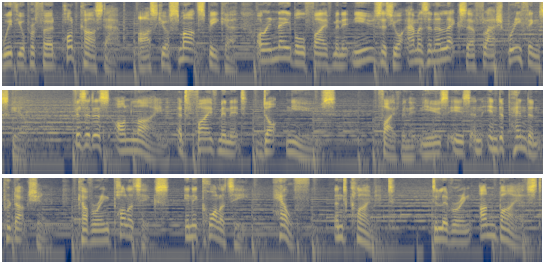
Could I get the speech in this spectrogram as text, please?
with your preferred podcast app. Ask your smart speaker or enable 5 Minute News as your Amazon Alexa flash briefing skill. Visit us online at 5minute.news. 5 Minute News is an independent production covering politics, inequality, health, and climate, delivering unbiased,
